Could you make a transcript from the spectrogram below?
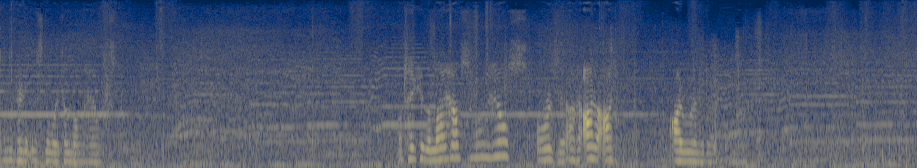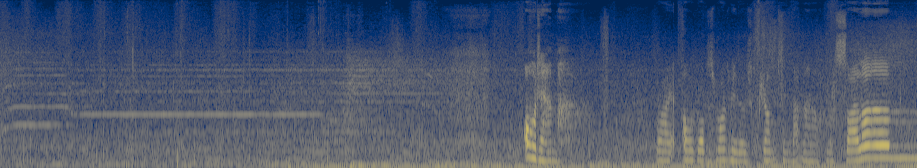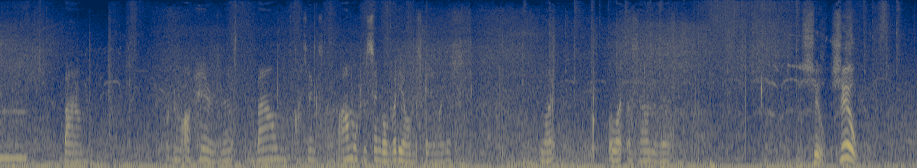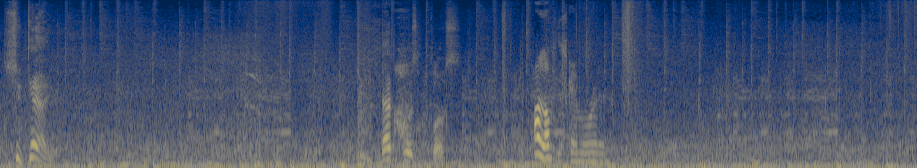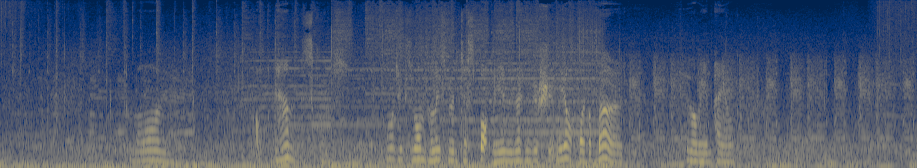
I'm gonna get this the way to Longhouse. I'll take it the lighthouse is Longhouse, or is it? I don't, I don't, I, don't, I really don't know. Oh damn. Right, oh god, this reminds me of those jumps in Batman Arkham Asylum. Bam. No, up here, isn't it? Bam? I think so. I haven't watched a single video on this game, I just like, I like the sound of it. Shoot, shoot! Shoot, get out of here. That oh. was close. I love this game already. One policeman to spot me and then they can just shoot me off like a bird. And I'll be impaled.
